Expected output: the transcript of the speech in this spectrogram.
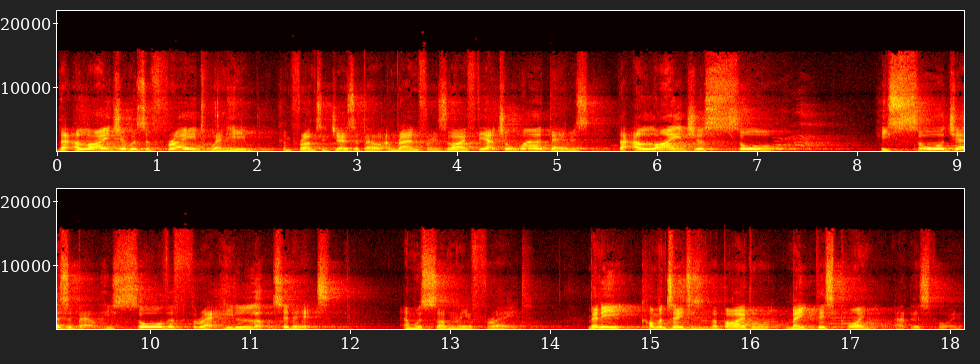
that Elijah was afraid when he confronted Jezebel and ran for his life. The actual word there is that Elijah saw. He saw Jezebel, he saw the threat, he looked at it and was suddenly afraid. Many commentators of the Bible make this point at this point.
